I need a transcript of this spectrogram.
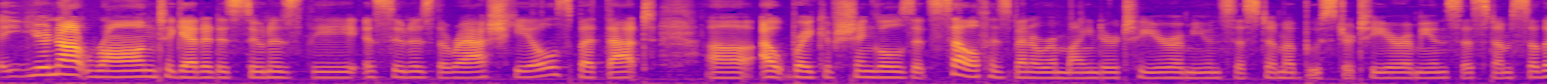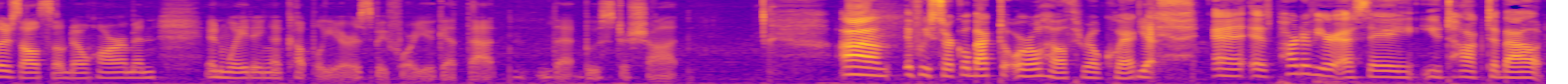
you're not wrong to get it as soon as the as soon as the rash heals, but that uh, outbreak of shingles itself has been a reminder to your immune system, a booster to your immune system. So there's also no harm in in waiting a couple years before you get that that booster shot. Um, if we circle back to oral health real quick. Yes. As part of your essay, you talked about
